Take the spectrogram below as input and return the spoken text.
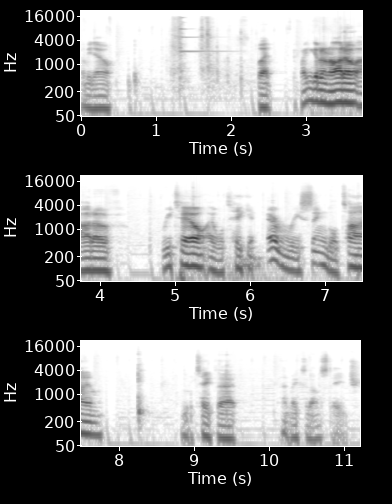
Let me know. If I can get an auto out of retail, I will take it every single time. We will take that. That makes it on stage.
